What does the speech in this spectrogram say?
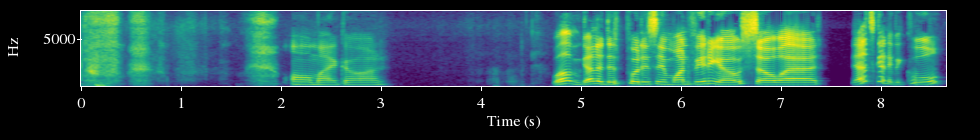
oh my god. Well, I'm gonna just put this in one video, so uh, that's gonna be cool.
